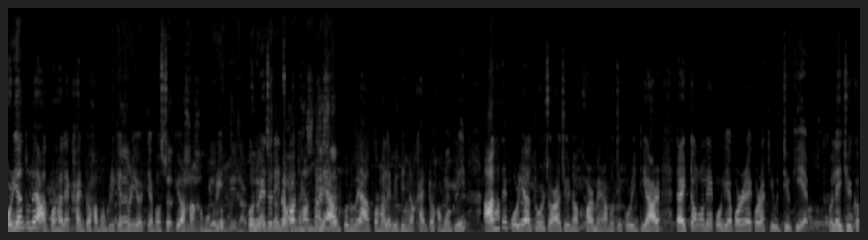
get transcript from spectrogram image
পৰিয়ালটোলৈ আগবঢ়ালে খাদ্য সামগ্ৰীকে ধৰি অত্যাৱশ্যকীয় সা সামগ্ৰী। কোনোৱে যদি নগদ ধন দিলে আন কোনোৱে আগবঢ়ালে বিভিন্ন খাদ্য সামগ্ৰী। আনহাতে পৰিয়ালটোৰ জৰাজীৰ্ণ ঘৰ মেৰামতি কৰি দিয়াৰ দায়িত্ব ল'লে কলিয়াবৰৰ এগৰাকী উদ্যোগীয়ে। উল্লেখযোগ্য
